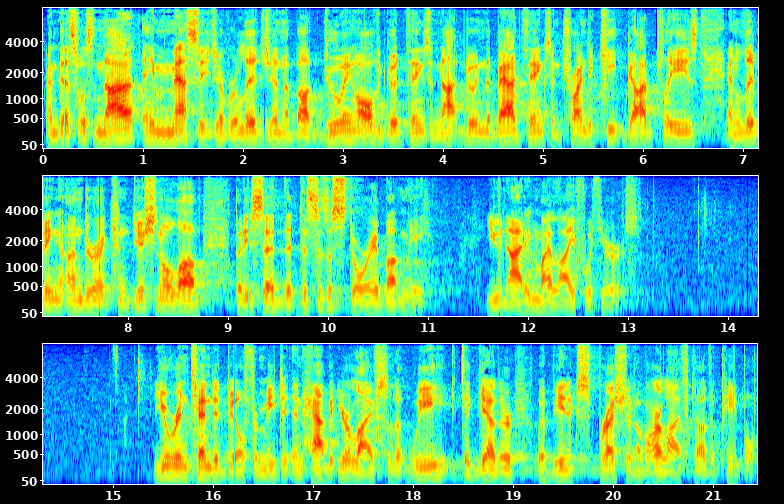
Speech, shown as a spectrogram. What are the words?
and this was not a message of religion about doing all the good things and not doing the bad things and trying to keep God pleased and living under a conditional love. But he said that this is a story about me, uniting my life with yours. You were intended, Bill, for me to inhabit your life so that we together would be an expression of our life to other people.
